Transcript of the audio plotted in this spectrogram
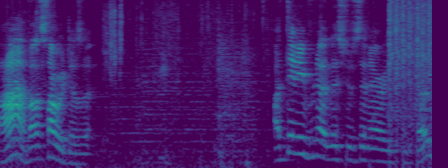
Ah, that's how he does it. I didn't even know this was an area you could go to.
